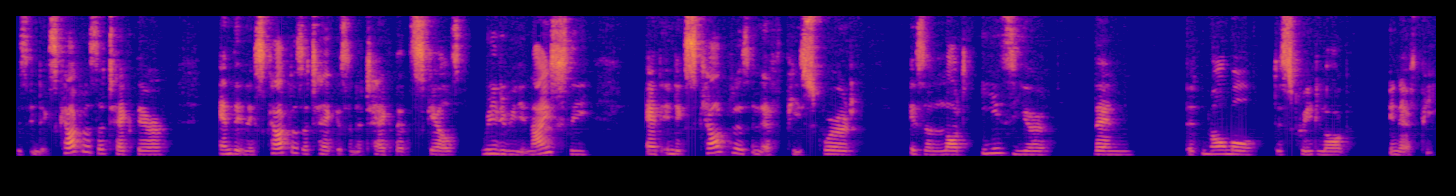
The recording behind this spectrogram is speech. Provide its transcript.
with index calculus attack there. And the index calculus attack is an attack that scales really, really nicely. And index calculus in FP squared is a lot easier than the normal discrete log in FP.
